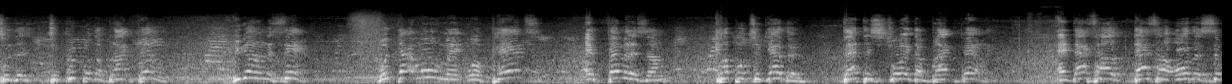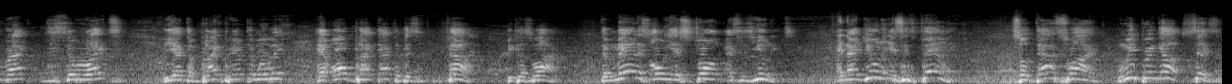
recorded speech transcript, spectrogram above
To the to cripple the black family. You gotta understand. With that movement, with pants and feminism coupled together, that destroyed the black family. And that's how that's how all the civil, rights, the civil rights, you have the Black Panther movement, and all black activists fell. Because why? The man is only as strong as his unit. And that unit is his family. So that's why when we bring out, sis,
